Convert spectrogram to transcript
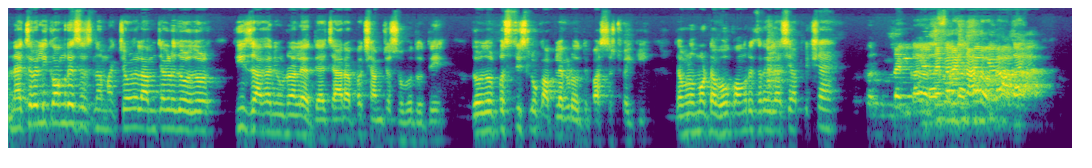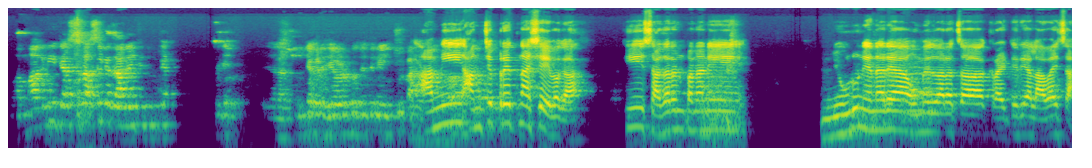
नॅचरली काँग्रेसच ना. मागच्या वेळेला आमच्याकडे जवळजवळ तीस जागा निवडून आल्या होत्या. चार अपक्ष आमच्यासोबत होते. जवळजवळ पस्तीस लोक आपल्याकडे होते पासष्ट पैकी त्यामुळे मोठा भाऊ काँग्रेस राहील अशी अपेक्षा आहे. म्हणजे आम्ही आमचे प्रयत्न असे आहे बघा की साधारणपणाने निवडून येणाऱ्या उमेदवाराचा क्रायटेरिया लावायचा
